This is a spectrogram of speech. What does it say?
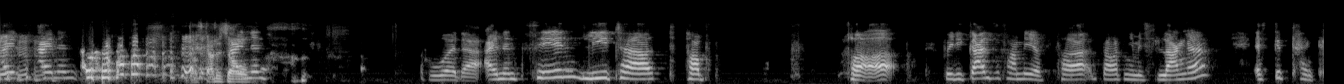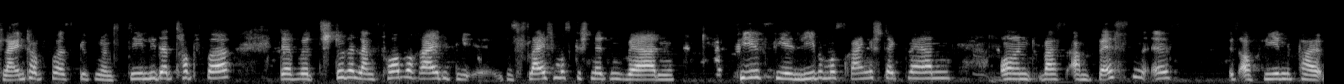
ein, einen, Das kann ich auch. einen, Ruhe da, einen 10 Liter Topf für die ganze Familie Pho dauert nämlich lange. Es gibt keinen Kleintopfer, es gibt nur einen 10 Liter Topfer. Der wird stundenlang vorbereitet, die, das Fleisch muss geschnitten werden, viel, viel Liebe muss reingesteckt werden. Und was am besten ist, ist auf jeden Fall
